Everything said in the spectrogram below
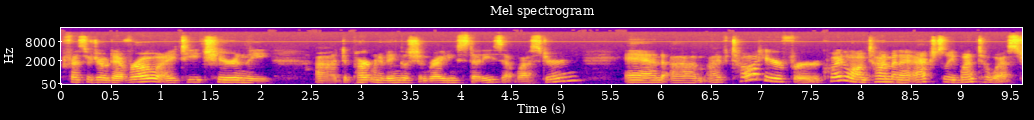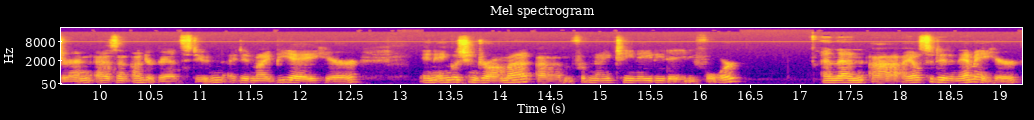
Professor Jo Devereux. I teach here in the uh, Department of English and Writing Studies at Western. And um, I've taught here for quite a long time, and I actually went to Western as an undergrad student. I did my BA here in English and drama um, from 1980 to 84. And then uh, I also did an MA here,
